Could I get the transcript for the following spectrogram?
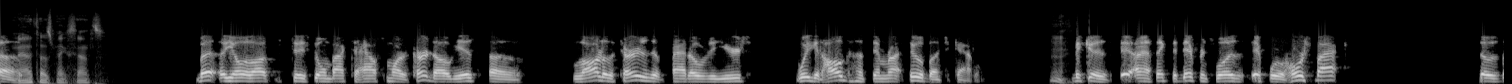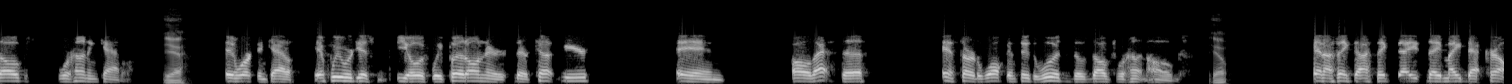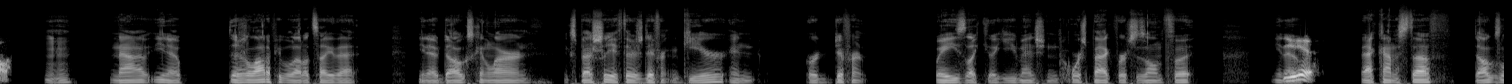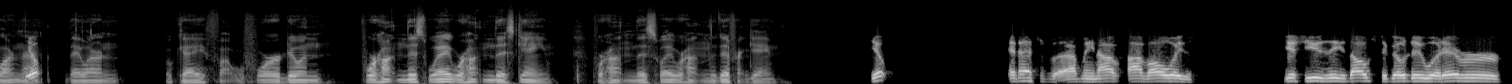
Uh, yeah, that does make sense. But you know, a lot just going back to how smart a cur dog is. Uh, a lot of the curs that we've had over the years, we could hog hunt them right through a bunch of cattle. Hmm. Because I I think the difference was if we were horseback, those dogs were hunting cattle Yeah. and working cattle. If we were just, you know, if we put on their their cut gear and all that stuff and started walking through the woods, those dogs were hunting hogs. Yep. And I think I think they they made that cross. Mm-hmm. Now, you know, there's a lot of people that'll tell you that, you know, dogs can learn, especially if there's different gear and or different ways, like like you mentioned, horseback versus on foot. You know, yes. that kind of stuff. Dogs learn that. Yep. They learn, okay, if, if we're doing, if we're hunting this way, we're hunting this game. If we're hunting this way, we're hunting the different game. Yep. And that's I mean I've I've always just use these dogs to go do whatever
